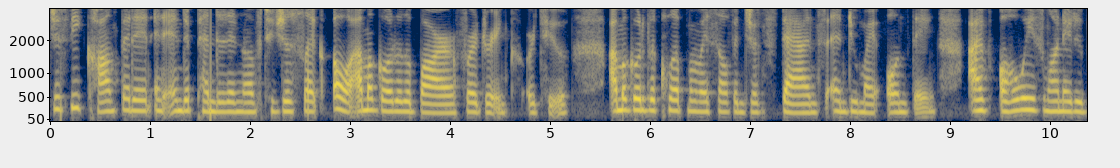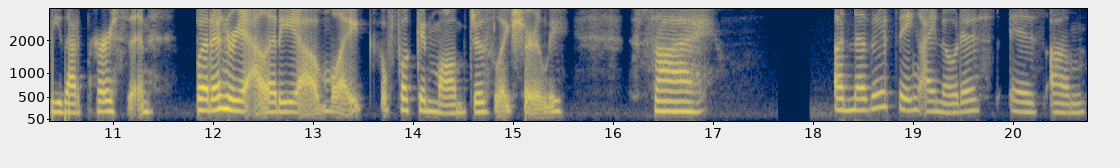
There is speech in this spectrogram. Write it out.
Just be confident and independent enough to just like oh i'm gonna go to the bar for a drink or two. I'm gonna go to the club by myself and just dance and do my own thing. I've always wanted to be that person but in reality i'm like a fucking mom just like shirley. Sigh another thing i noticed is um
